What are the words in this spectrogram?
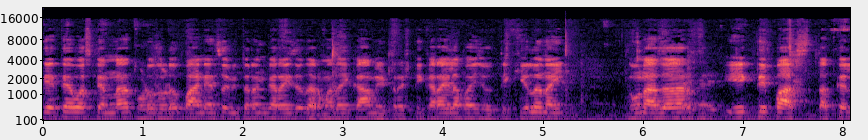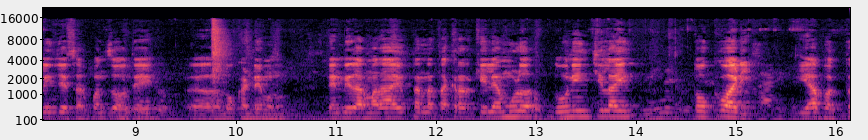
त्या त्या वस्त्यांना थोडं थोडं पाण्याचं वितरण करायचं धर्मादाय काम हे ट्रस्टी करायला पाहिजे होते. केलं नाही. दोन हजार एक ते पाच तत्कालीन जे सरपंच होते लोखंडे म्हणून त्यांनी धर्मादाय आयुक्तांना तक्रार केल्यामुळं दोन इंची लाईन तोकवाडी या फक्त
